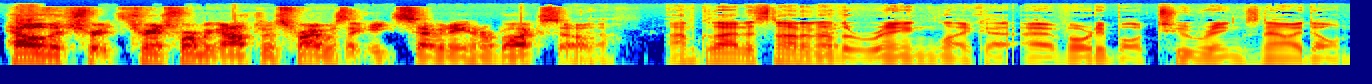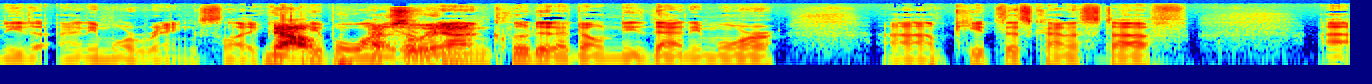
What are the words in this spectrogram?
hell, the tr- transforming Optimus Prime was like eight, seven, eight hundred bucks. So Yeah. I'm glad it's not another ring. Like I, I've already bought two rings now. I don't need any more rings. Like No, people wanted a absolutely ring not. included. I don't need that anymore. Um, keep this kind of stuff. Uh,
